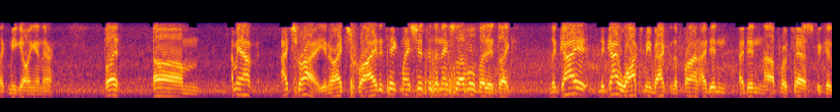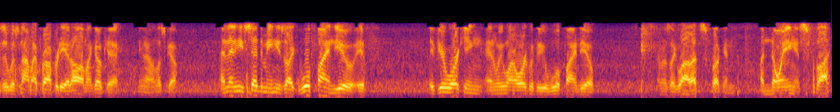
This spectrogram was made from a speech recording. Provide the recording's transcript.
like me going in there. But, um, I mean, I, I try, you know, I try to take my shit to the next level, but it's like, the guy, the guy walked me back to the front. I didn't, I didn't uh, protest because it was not my property at all. I'm like, okay, you know, let's go. And then he said to me, he's like, we'll find you if, if you're working and we want to work with you, we'll find you. And I was like, wow, that's fucking annoying as fuck.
